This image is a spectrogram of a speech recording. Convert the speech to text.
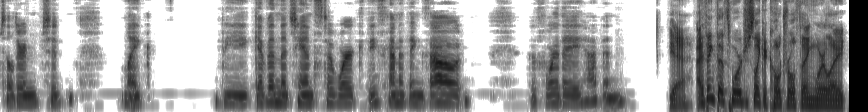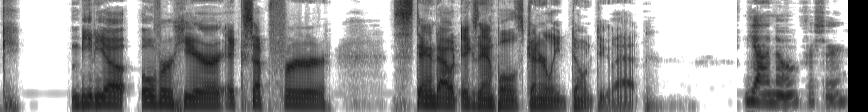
Children should like be given the chance to work these kind of things out before they happen. Yeah, I think that's more just like a cultural thing where like media over here, except for standout examples, generally don't do that. Yeah, no, for sure.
